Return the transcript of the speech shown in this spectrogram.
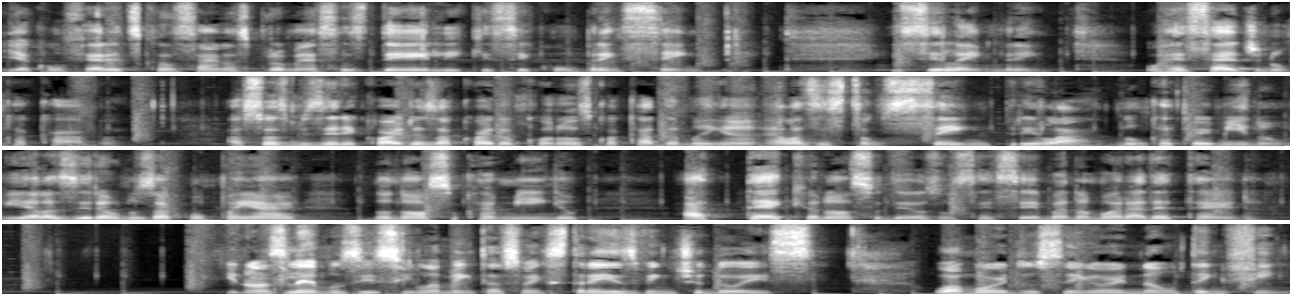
e a confiar e descansar nas promessas dele que se cumprem sempre. E se lembrem, o recede nunca acaba. As suas misericórdias acordam conosco a cada manhã. Elas estão sempre lá, nunca terminam, e elas irão nos acompanhar no nosso caminho até que o nosso Deus nos receba na morada eterna. E nós lemos isso em Lamentações 3:22. O amor do Senhor não tem fim.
